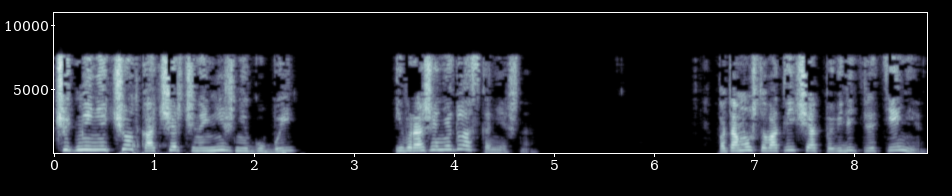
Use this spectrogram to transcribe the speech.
чуть менее четко очерченной нижней губы и выражения глаз, конечно. Потому что, в отличие от повелителя тени,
